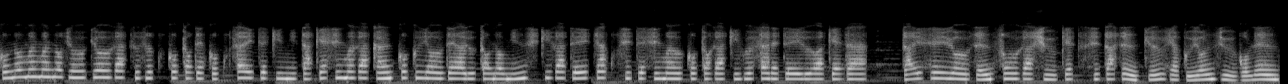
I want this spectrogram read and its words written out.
このままの状況が続くことで国際的に竹島が韓国領であるとの認識が定着してしまうことが危惧されているわけだ。太平洋戦争が終結した1945年、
